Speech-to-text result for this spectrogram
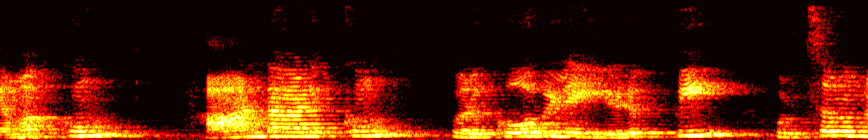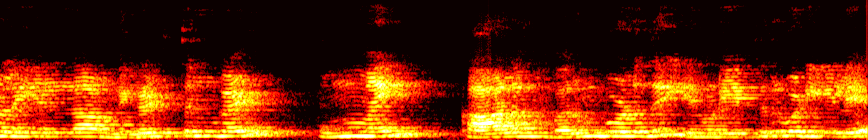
எமக்கும் ஆண்டாளுக்கும் ஒரு கோவிலை எழுப்பி உற்சவங்களை எல்லாம் நிகழ்த்துங்கள். உம்மை காலம் வரும்பொழுது என்னுடைய திருவடியிலே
